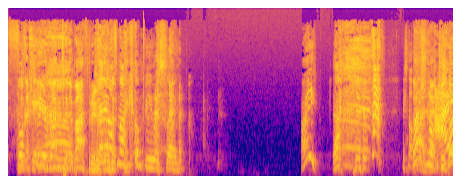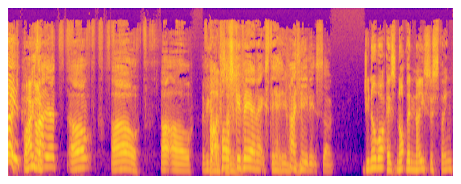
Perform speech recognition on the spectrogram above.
Fucking clear run to the bathroom. Get it off my computer, son. Hi. It's not That's bad. not too Aye. bad. Well, hang Is on. that it? Oh, oh, uh oh. Have you I'll got a have Paul some. Skip here next to you? You might need it, son. Do you know what? It's not the nicest thing.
